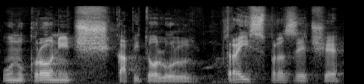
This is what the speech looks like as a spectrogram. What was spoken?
1 Cronici, capitolul 13.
